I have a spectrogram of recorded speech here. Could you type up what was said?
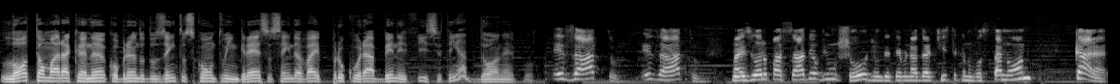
lota o Maracanã cobrando 200 conto o ingresso, você ainda vai procurar benefício? Tem a dó, né? Pô? Exato, exato. Mas o ano passado eu vi um show de um determinado artista, que eu não vou citar nome. Cara,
